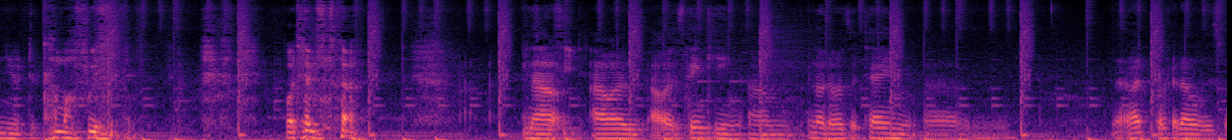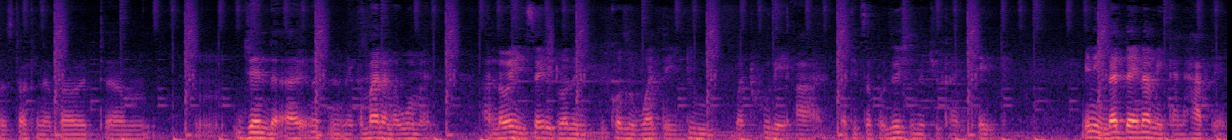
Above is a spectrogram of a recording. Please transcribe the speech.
you know, to come up with whatever stuff. Please Now. I was I was thinking, um, you know, there was a time um, what Prophet Elvis was talking about um, gender, uh, like a man and a woman, and the way he said it wasn't because of what they do, but who they are. But it's a position that you can take, meaning that dynamic can happen,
